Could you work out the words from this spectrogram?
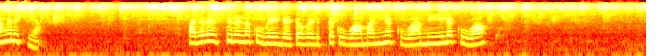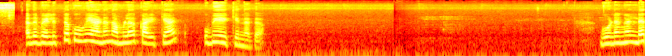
അങ്ങനെ ചെയ്യാം. പലതരത്തിലുള്ള കുവയുണ്ട് കേട്ടോ. വെളുത്ത കുവ മഞ്ഞ കുവ നീല കുവ. അത് വെളുത്ത കുവയാണ് നമ്മൾ കഴിക്കാൻ ഉപയോഗിക്കുന്നത്. ഗുണങ്ങളുടെ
